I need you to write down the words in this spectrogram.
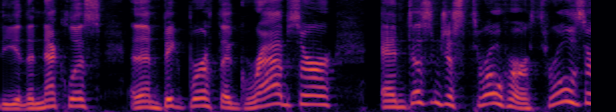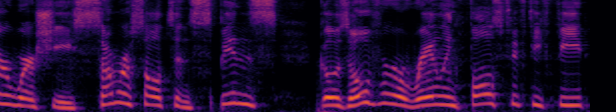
the the necklace. And then Big Bertha grabs her and doesn't just throw her, throws her where she somersaults and spins goes over a railing, falls 50 feet,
